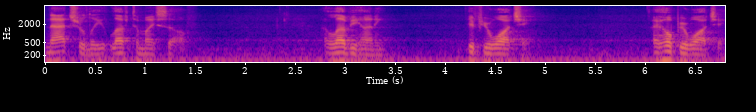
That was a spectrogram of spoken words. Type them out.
naturally left to myself. I love you, honey, if you're watching. I hope you're watching.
